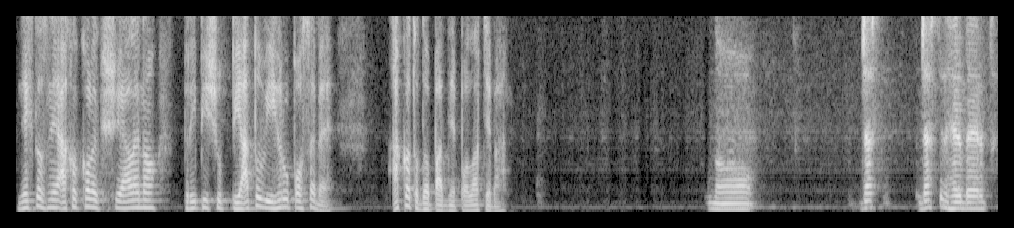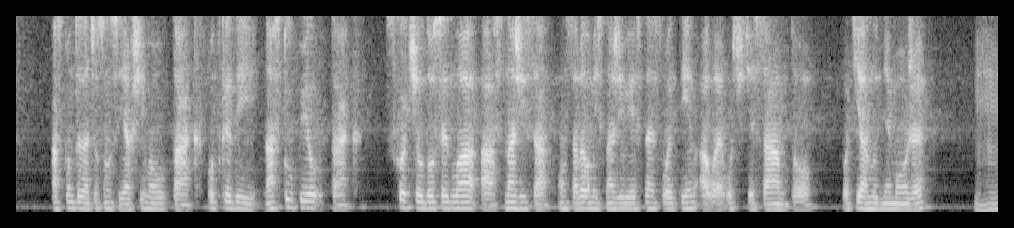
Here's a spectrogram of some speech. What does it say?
nech to znie akokoľvek šialeno, pripíšu piatu výhru po sebe. Ako to dopadne podľa teba? No, Just, Justin Herbert, aspoň teda, čo som si ja všimol, tak odkedy nastúpil, tak skočil do sedla a snaží sa, on sa veľmi snaží viesť ten svoj tým, ale určite sám to potiahnuť nemôže. Mm-hmm.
